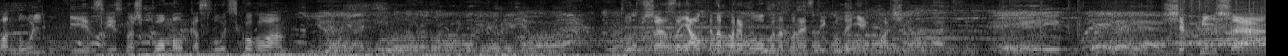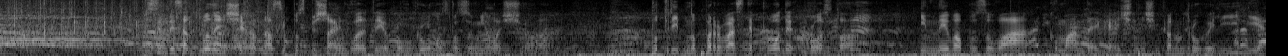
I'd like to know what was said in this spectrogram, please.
2-0. І, звісно ж, помилка Слуцького. Тут вже заявка на перемогу на 12-й хвилині, як бачимо. Ще більше 80 хвилин ще нас поспішає вводити його в гру. Ну зрозуміло, що потрібно перевести подих просто. І Нива Бузова, команда, яка є чинним чемпіоном другої ліги.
